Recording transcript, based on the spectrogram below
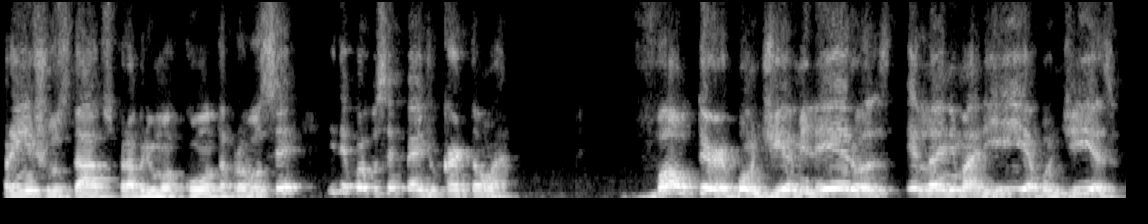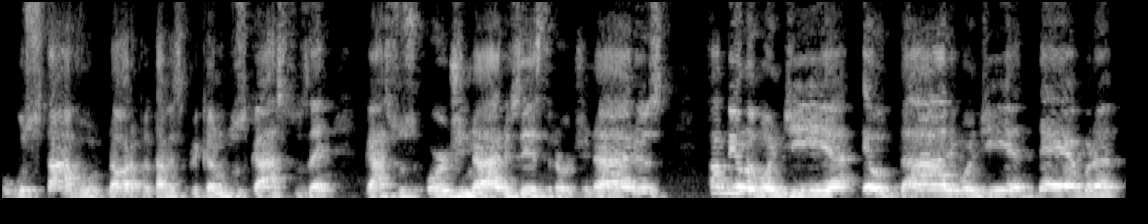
preenche os dados para abrir uma conta para você e depois você pede o cartão lá. Walter, bom dia, Mileiros. Elaine Maria, bom dia. O Gustavo, na hora que eu estava explicando dos gastos, né? Gastos ordinários e extraordinários. Fabiola, bom dia. Eudálio, bom dia. Débora.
